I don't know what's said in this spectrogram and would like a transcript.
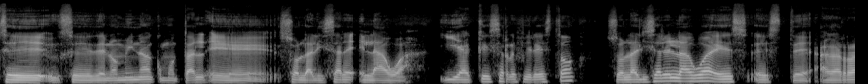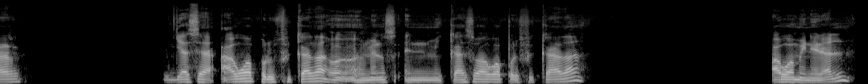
se, se denomina como tal eh, solarizar el agua. ¿Y a qué se refiere esto? Solarizar el agua es este agarrar ya sea agua purificada, o al menos en mi caso agua purificada, agua mineral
